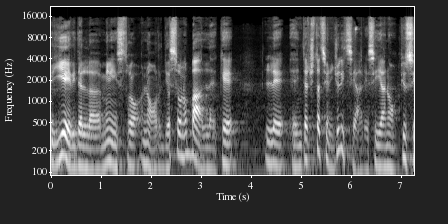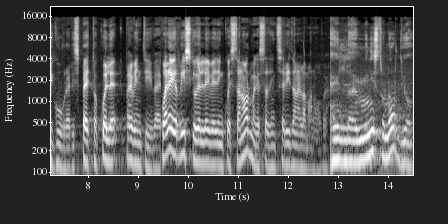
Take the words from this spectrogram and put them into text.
di ieri del ministro Nordio sono balle che le eh, intercettazioni giudiziarie siano più sicure rispetto a quelle preventive. Qual è il rischio che lei vede in questa norma che è stata inserita nella manovra? Il ministro Nordio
